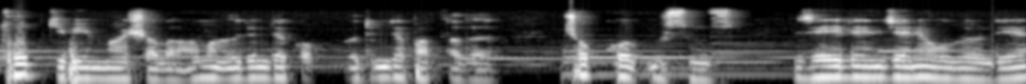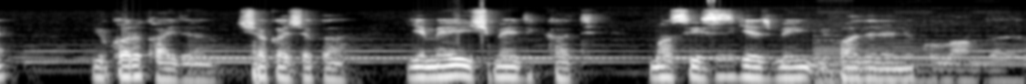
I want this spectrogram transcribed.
Top gibiyim maşallah ama ödümde kop, ödümde patladı. Çok korkmuşsunuz. Zehirlenince ne oluyor diye yukarı kaydırın. Şaka şaka. Yemeğe içmeye dikkat. Maskesiz gezmeyin ifadelerini kullandı.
